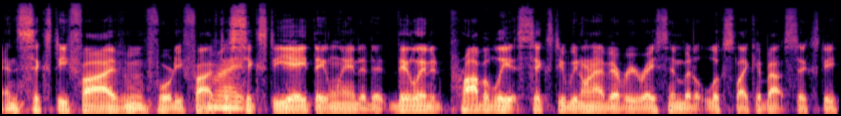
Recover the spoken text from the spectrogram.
and 65, and 45 Right. to 68. They landed it. They landed probably at 60. We don't have every race in, but it looks like about 60,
